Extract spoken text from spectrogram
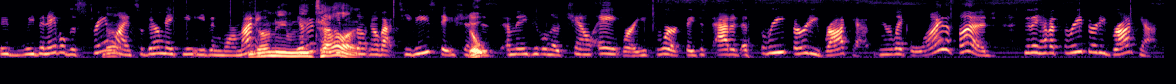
They've, we've been able to streamline, so they're making even more money. don't even the need talent. People don't know about TV stations Nope. is uh, many people know Channel Eight, where I used to work. They just added a 3:30 broadcast, and you're like, why the fudge do they have a 3:30 broadcast?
